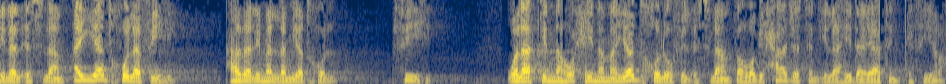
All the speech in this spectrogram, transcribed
إلى الإسلام أن يدخل فيه. هذا لمن لم يدخل فيه. ولكنه حينما يدخل في الإسلام فهو بحاجة إلى هدايات كثيرة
